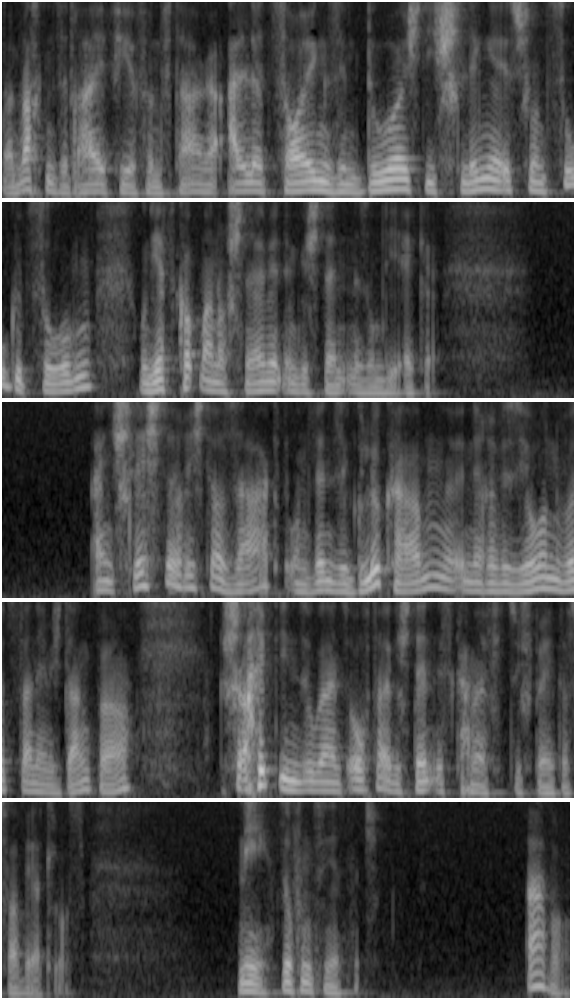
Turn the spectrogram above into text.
Dann warten Sie drei, vier, fünf Tage, alle Zeugen sind durch, die Schlinge ist schon zugezogen und jetzt kommt man noch schnell mit einem Geständnis um die Ecke. Ein schlechter Richter sagt, und wenn Sie Glück haben, in der Revision wird es dann nämlich dankbar, schreibt Ihnen sogar ins Urteil, Geständnis kam ja viel zu spät, das war wertlos. Nee, so funktioniert es nicht. Aber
